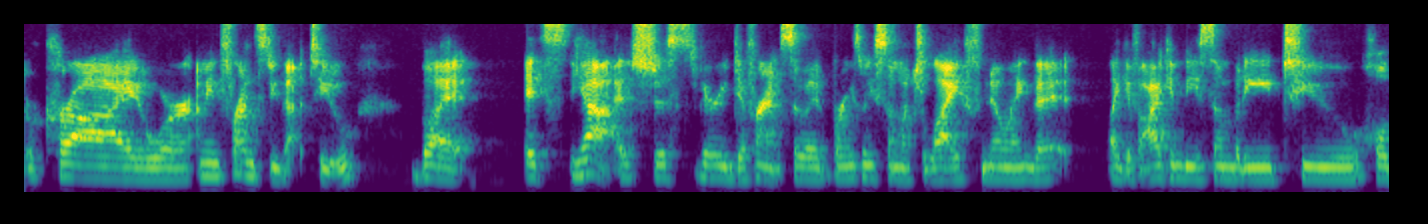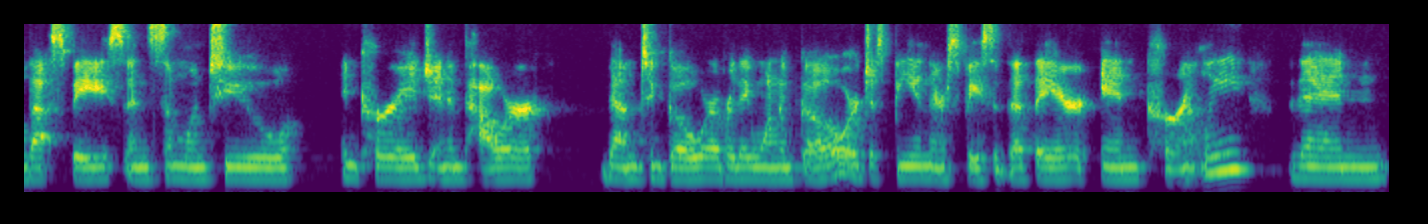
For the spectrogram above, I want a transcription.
or cry or i mean friends do that too. But it's yeah it's just very different. So it brings me so much life knowing that like if i can be somebody to hold that space and someone to encourage and empower them to go wherever they want to go or just be in their space that they're in currently then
